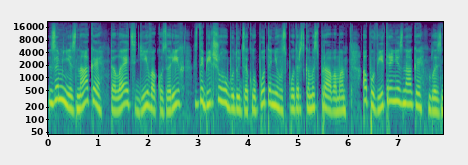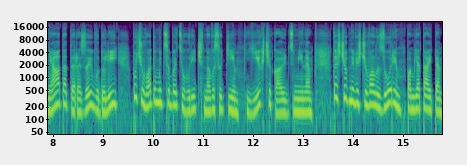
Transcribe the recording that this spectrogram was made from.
Земні знаки телець, діва, козоріг здебільшого будуть заклопотані господарськими справами, а повітряні знаки близнята, терези, водолій почуватимуть себе цьогоріч на висоті. Їх чекають зміни. Та щоб не віщували зорі, пам'ятайте,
